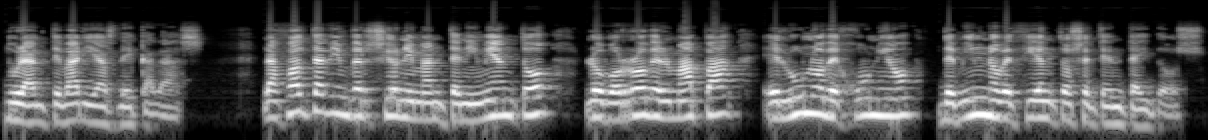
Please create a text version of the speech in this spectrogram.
durante varias décadas. La falta de inversión y mantenimiento lo borró del mapa el 1 de junio de 1972.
